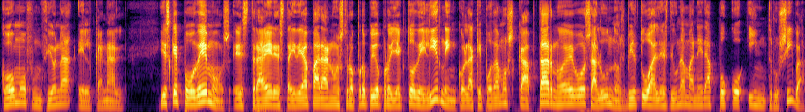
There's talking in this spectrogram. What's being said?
cómo funciona el canal. Y es que podemos extraer esta idea para nuestro propio proyecto de learning con la que podamos captar nuevos alumnos virtuales de una manera poco intrusiva.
